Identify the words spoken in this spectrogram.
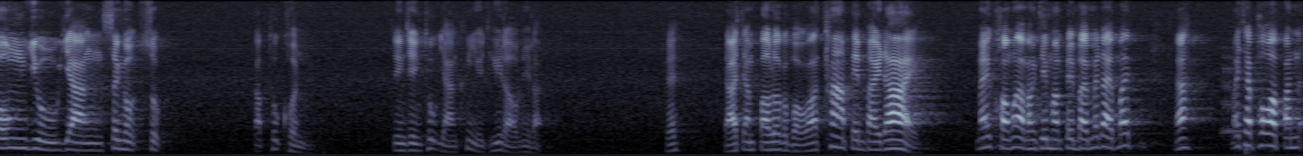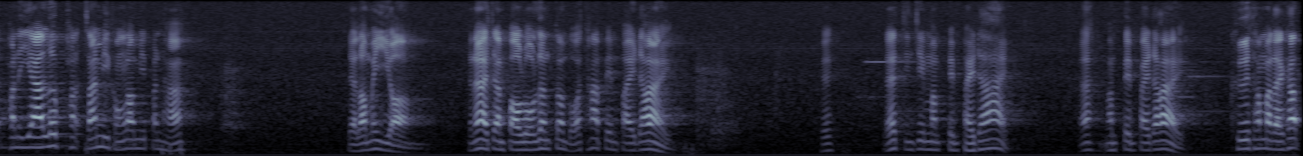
จงอยู่อย่างสงบสุขกับทุกคน จริง ๆ ทุกอย่างขึ้นอยู่ที่เรานี่แหละแต่อาจารย์เปาโลก็บอกว่าถ้าเป็นไปได้ ไม่ความว่าบางทีมันเป็นไปไม่ได้ไม่นะ ไม่ใช่เพราะว่าภรรยาหรือสามีของเรามีปัญหา แต่เราไม่ยอมฉะนั้นอาจารย์เปาโลเริ่มต้นบอกว่าถ้าเป็นไปได้และจริงๆมันเป็นไปได้นะมันเป็นไปได้ คือทำอะไรครับ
